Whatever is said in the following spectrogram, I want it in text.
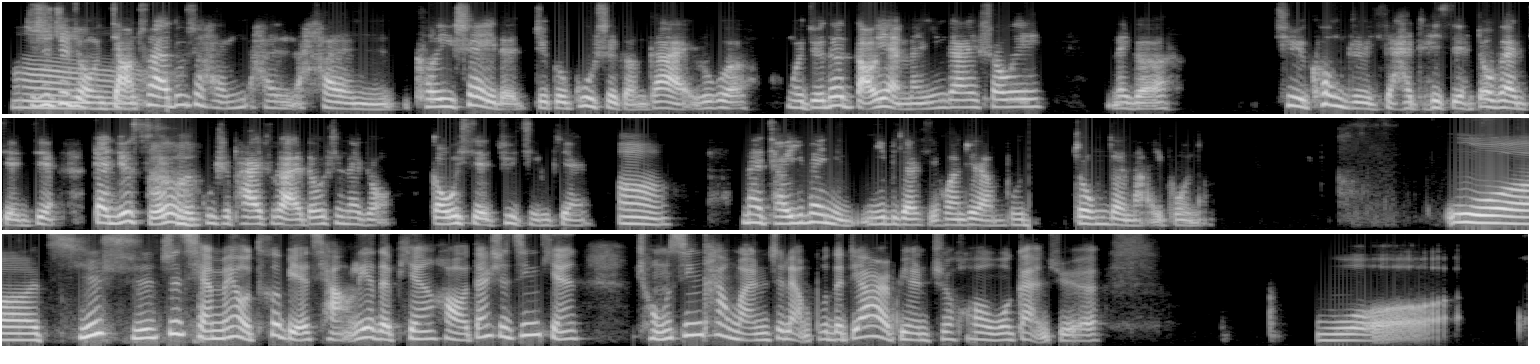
就是这种讲出来都是很很很可以 say 的这个故事梗概。如果我觉得导演们应该稍微那个去控制一下这些豆瓣简介，感觉所有的 故事拍出来都是那种狗血剧情片。嗯。那乔一菲，你你比较喜欢这两部中的哪一部呢？我其实之前没有特别强烈的偏好，但是今天重新看完这两部的第二遍之后，我感觉我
